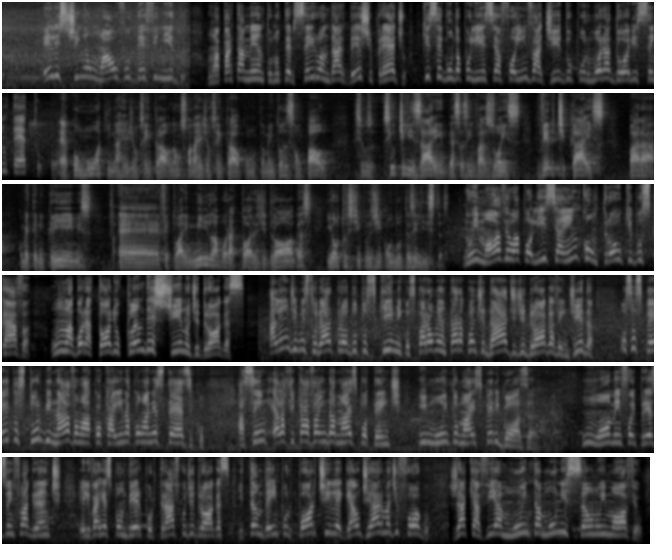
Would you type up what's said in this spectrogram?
Eles tinham um alvo definido: um apartamento no terceiro andar deste prédio, que, segundo a polícia, foi invadido por moradores sem teto. É comum aqui na região central, não só na região central, como também em toda São Paulo, se, se utilizarem dessas invasões verticais para cometerem crimes, é, efetuarem mini laboratórios de drogas e outros tipos de condutas ilícitas. No imóvel, a polícia encontrou o que buscava: um laboratório clandestino de drogas. Além de misturar produtos químicos para aumentar a quantidade de droga vendida, os suspeitos turbinavam a cocaína com anestésico Assim, ela ficava ainda mais potente e muito mais perigosa. Um homem foi preso em flagrante. Ele vai responder por tráfico de drogas e também por porte ilegal de arma de fogo, já que havia muita munição no imóvel,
